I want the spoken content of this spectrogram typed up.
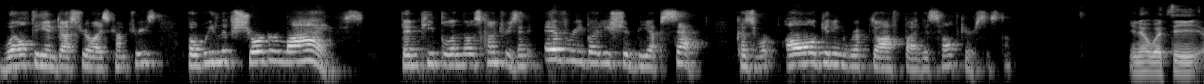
wealthy, industrialized countries, but we live shorter lives than people in those countries. And everybody should be upset because we're all getting ripped off by this healthcare system. You know, with the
